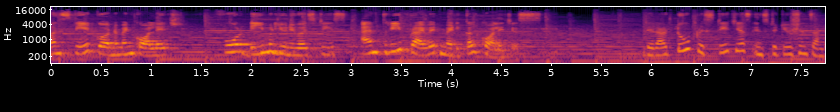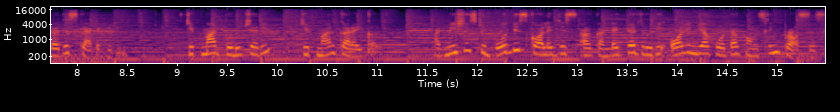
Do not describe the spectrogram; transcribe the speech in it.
one state government college, four deemed universities, and three private medical colleges. There are two prestigious institutions under this category JIPMER Puducherry, JIPMER Karaikal. Admissions to both these colleges are conducted through the All India Quota Counseling process,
